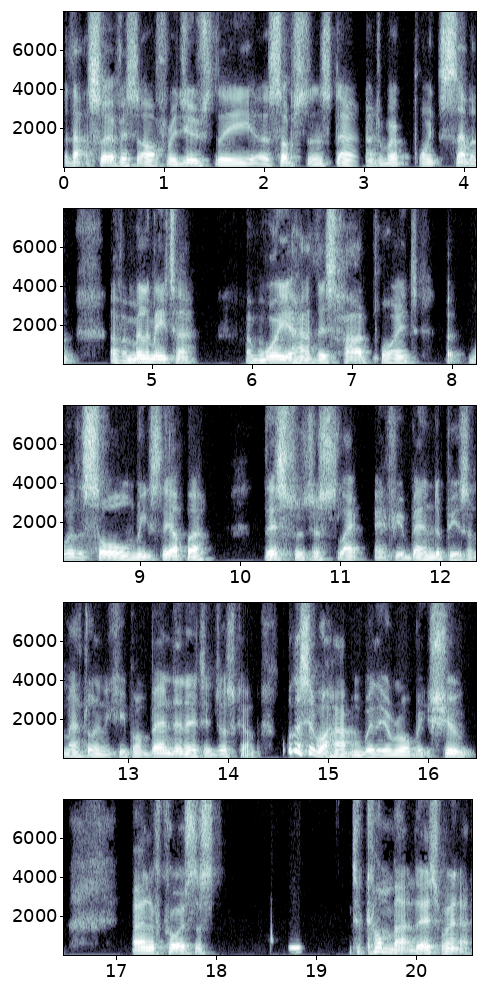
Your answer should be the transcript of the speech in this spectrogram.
that surface off reduced the uh, substance down to about 0.7 of a millimeter, and where you had this hard point where the sole meets the upper, this was just like if you bend a piece of metal and you keep on bending it, it just comes. Well, this is what happened with the aerobic shoe. And of course, this, to combat this, when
